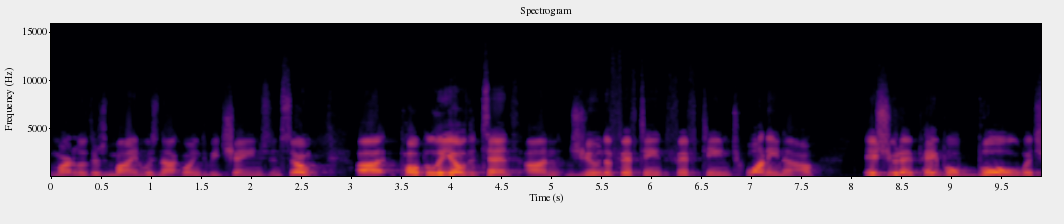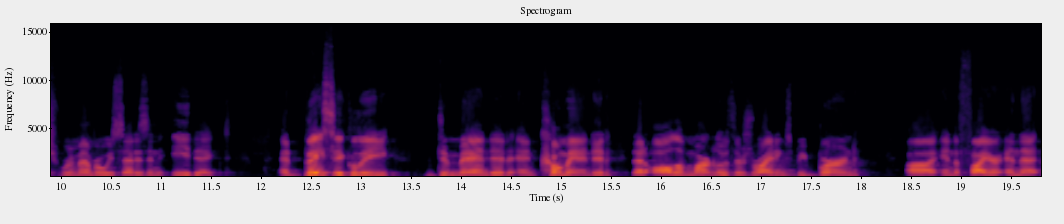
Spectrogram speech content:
Martin Luther's mind was not going to be changed. And so uh, Pope Leo X, on June the 15th, 1520 now, issued a papal bull, which remember we said is an edict, and basically demanded and commanded that all of Martin Luther's writings be burned uh, in the fire and that,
